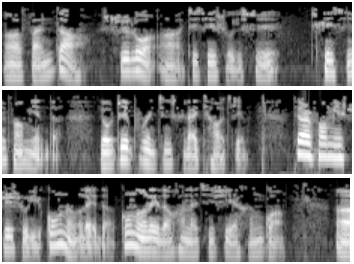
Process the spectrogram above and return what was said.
呃烦躁、失落啊，这些属于是身心方面的，由这部分精神来调节。第二方面是属于功能类的，功能类的话呢，其实也很广。呃，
